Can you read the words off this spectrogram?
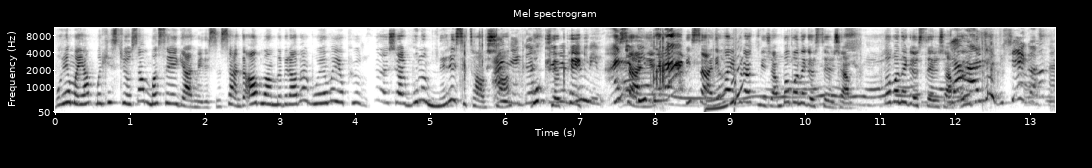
Boyama yapmak istiyorsan masaya gelmelisin. Sen de ablanla beraber boyama yapıyoruz. Arkadaşlar bunun neresi tavşan? Anne, Bu köpek. miyim? Bir Anne, saniye. bir. Bir saniye. Hayır bırakmayacağım. Babana göstereceğim. Babana göstereceğim. Ya Öyle- anne bir şey göster.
